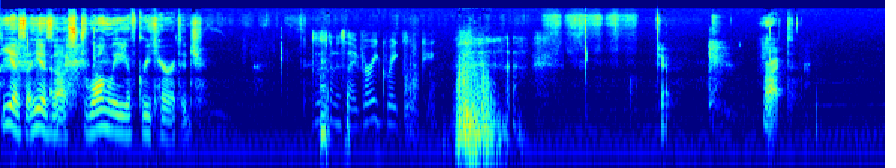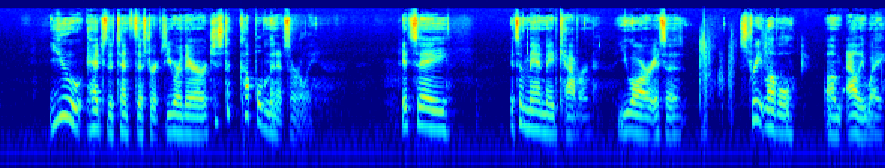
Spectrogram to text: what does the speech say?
He is he is uh, strongly of Greek heritage. I was just gonna say, very Greek looking. All right. You head to the 10th district. You are there just a couple minutes early. It's a it's a man-made cavern. You are it's a street level um, alleyway.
